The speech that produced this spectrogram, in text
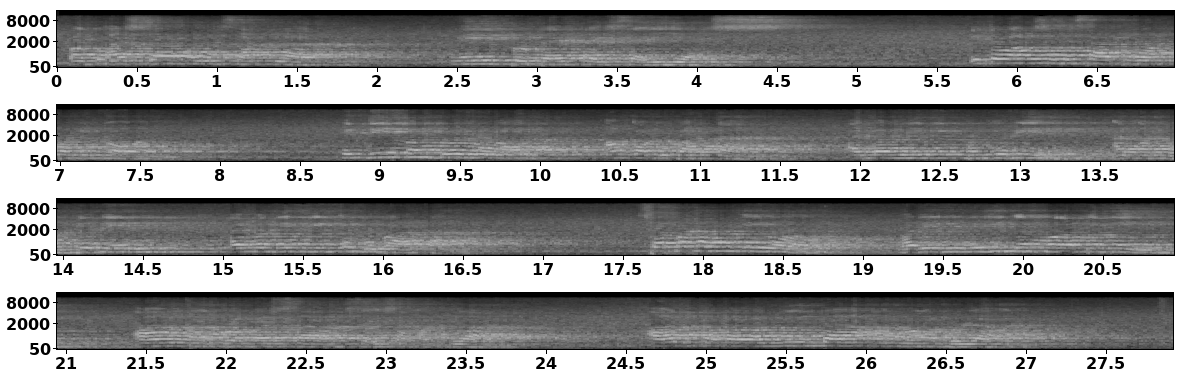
Pag-asa ni Propeta Isaías. Ito ang sinasabi ng Panginoon. Hindi magluluwag ang kagubatan ay magiging bukirin at ang bukirin ay magiging kagubatan. Sa panahon iyon, maririnig ang mga bingi ang nagbabasa sa isang aklat at makakakita ang mga bulan.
